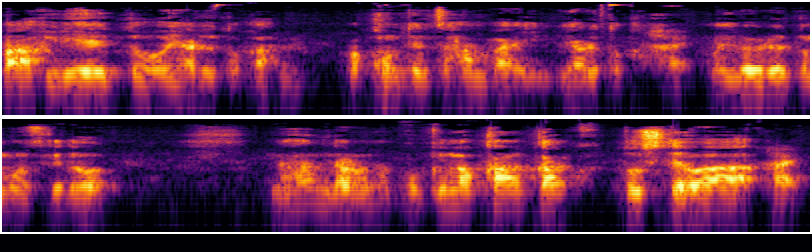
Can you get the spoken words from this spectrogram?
まあアフィリエイトをやるとか、うんまあコンテンツ販売やるとか、はいまあいろいろと思うんですけど、なんだろうな、僕の感覚としては、はい。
